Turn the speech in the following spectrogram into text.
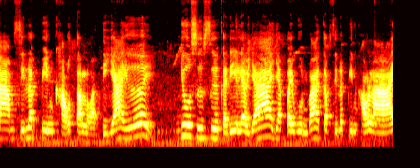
ตามศิลปินเขาตลอดติย่ายเอ้ย ยู่ซื่อๆก็ดีแล้วย่าอย่าไปวุ่นวายกับศิลปินเขาหลาย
